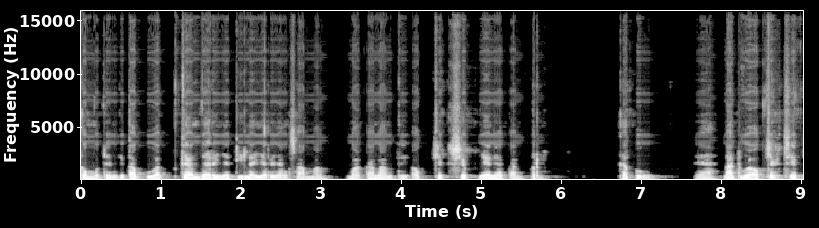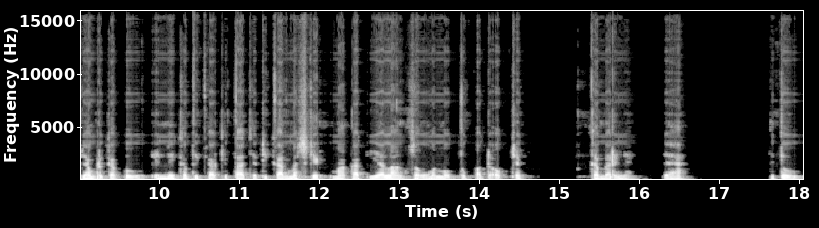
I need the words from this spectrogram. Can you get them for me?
kemudian kita buat gambarnya di layer yang sama, maka nanti objek shape-nya ini akan bergabung. Ya, nah dua objek shape yang bergabung ini ketika kita jadikan masking maka dia langsung menutup pada objek gambarnya. Ya, itu.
